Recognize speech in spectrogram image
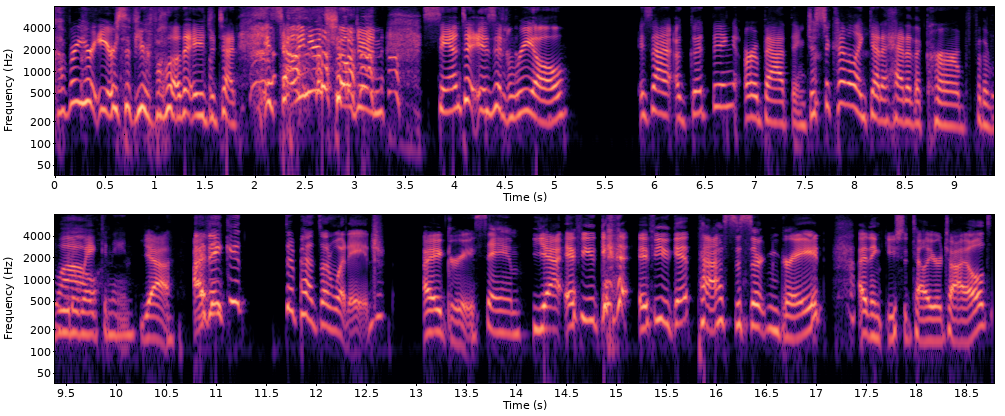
Cover your ears if you're below the age of 10. Is telling your children Santa isn't real, is that a good thing or a bad thing? Just to kind of like get ahead of the curb for the rude Wow. awakening. Yeah, I, think, it depends on what age. I agree. Same. Yeah, if you get if you get past a certain grade, I think you should tell your child.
